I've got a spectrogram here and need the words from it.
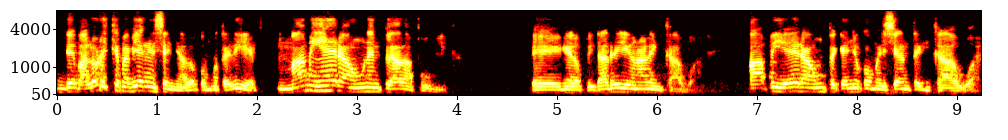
de valores que me habían enseñado, como te dije. Mami era una empleada pública eh, en el hospital regional en Cagua. Papi era un pequeño comerciante en Cagua.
